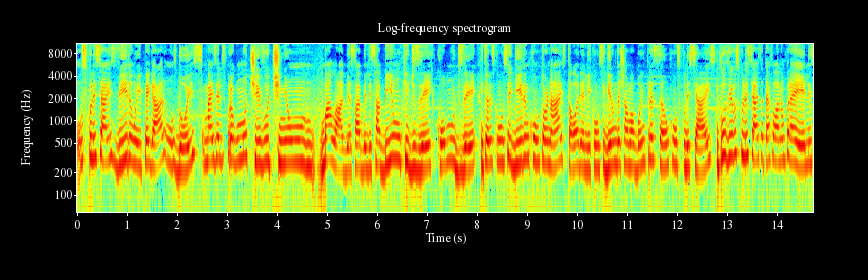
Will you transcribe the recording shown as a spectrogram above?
os policiais viram e pegaram os dois, mas eles por algum motivo tinham uma lábia, sabe? Eles sabiam que dizer, como dizer. Então eles conseguiram contornar a história ali, conseguiram deixar uma boa impressão com os policiais. Inclusive os policiais até falaram para eles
